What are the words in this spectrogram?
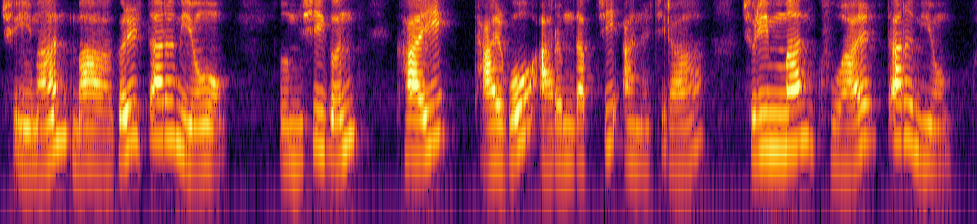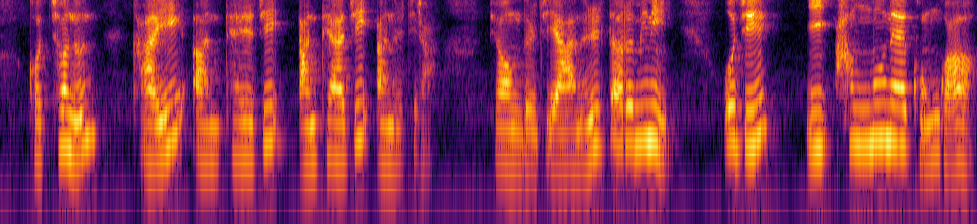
주임한 마악을 따름이요 음식은 가히 달고 아름답지 않을지라. 주림만 구할 따름이요. 거처는 가히 안태하지, 안태하지 않을지라. 병들지 않을 따름이니. 오직 이 학문의 공과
